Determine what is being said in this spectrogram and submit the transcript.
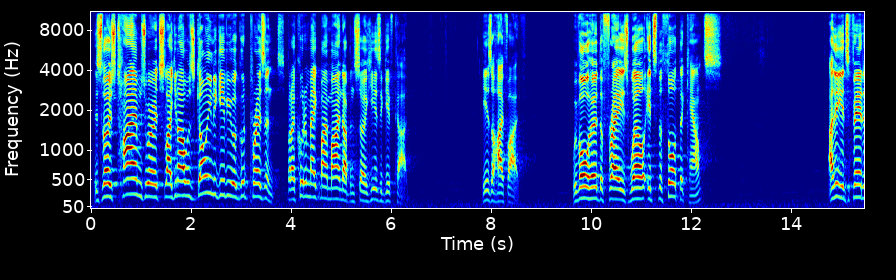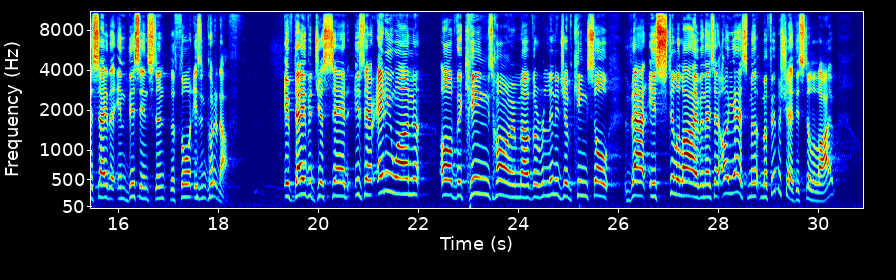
It's those times where it's like, you know, I was going to give you a good present, but I couldn't make my mind up, and so here's a gift card. Here's a high five. We've all heard the phrase, well, it's the thought that counts. I think it's fair to say that in this instant, the thought isn't good enough. If David just said, Is there anyone of the king's home, of the lineage of King Saul, that is still alive? And they say, Oh, yes, Mephibosheth is still alive.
